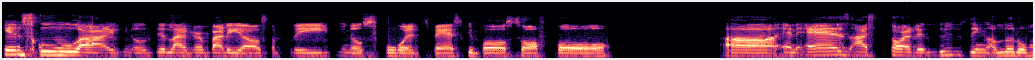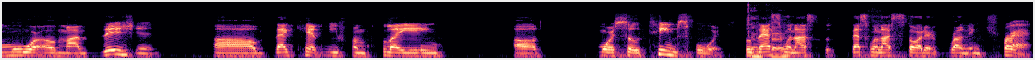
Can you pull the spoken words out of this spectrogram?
in school, I you know did like everybody else. I played you know sports, basketball, softball. Uh, and as I started losing a little more of my vision, uh, that kept me from playing uh, more so team sports. So okay. that's when I that's when I started running track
